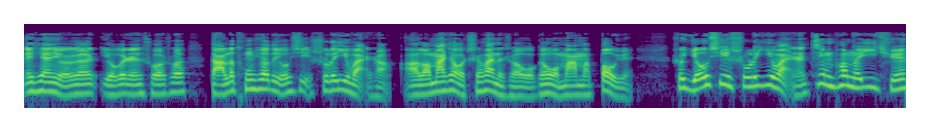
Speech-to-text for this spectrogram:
那天有一个有个人说说打了通宵的游戏输了一晚上啊，老妈叫我吃饭的时候，我跟我妈妈抱怨说游戏输了一晚上，净碰到一群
